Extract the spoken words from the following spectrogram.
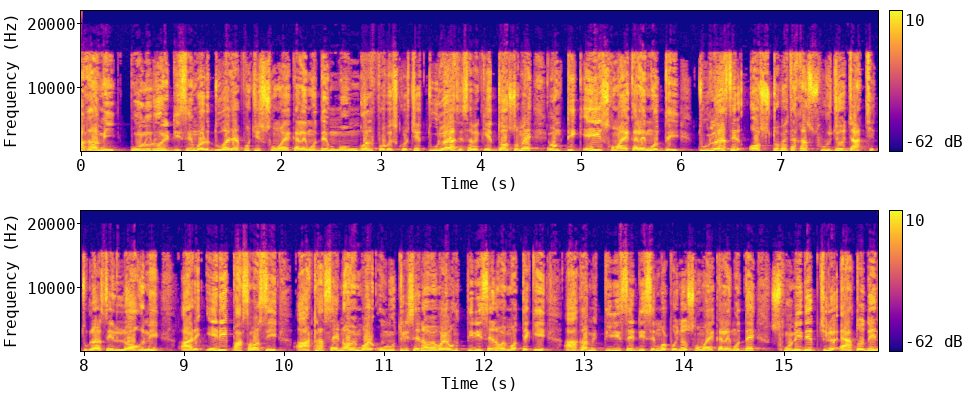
আগামী পনেরোই ডিসেম্বর দু হাজার পঁচিশ সময়কালের মধ্যে মঙ্গল প্রবেশ করছে তুলা রাশি হিসাবে কে দশমে এবং ঠিক এই সময়কালের মধ্যেই তুলা রাশির অষ্টমে থাকা সূর্য যাচ্ছে তুলা রাশির লগ্নে। আর এরই পাশাপাশি আঠাশে নভেম্বর, উনত্রিশে নভেম্বর এবং তিরিশে নভেম্বর থেকে আগামী তিরিশে ডিসেম্বর পর্যন্ত সময়কালের মধ্যে শনিদেব ছিল এতদিন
